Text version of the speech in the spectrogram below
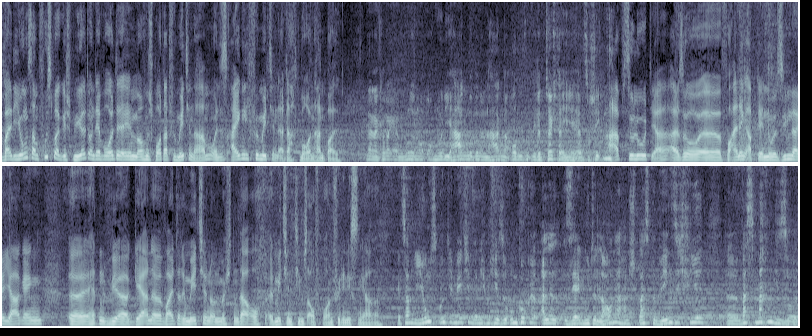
weil die Jungs haben Fußball gespielt und er wollte eben auch eine Sportart für Mädchen haben und ist eigentlich für Mädchen erdacht worden, Handball. Ja, dann kann man ja im Grunde auch nur die Hagenerinnen und Hagener aufrufen, ihre Töchter hierher zu schicken. Absolut, ja. Also äh, vor allen Dingen ab den 07er Jahrgängen äh, hätten wir gerne weitere Mädchen und möchten da auch äh, Mädchenteams aufbauen für die nächsten Jahre. Jetzt haben die Jungs und die Mädchen, wenn ich mich hier so umgucke, alle sehr gute Laune, haben Spaß, bewegen sich viel. Äh, was machen die so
